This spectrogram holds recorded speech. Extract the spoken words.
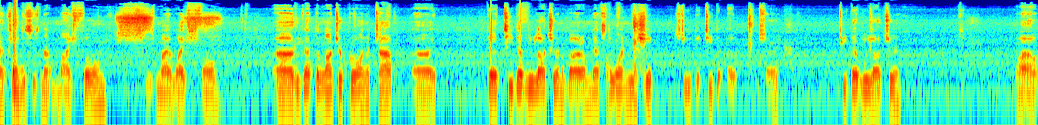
actually, this is not my phone. This is my wife's phone. Uh, we got the Launcher Pro on the top. Uh, the TW launcher on the bottom. That's the one we should do. The T. Uh, sorry, TW launcher. Wow,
